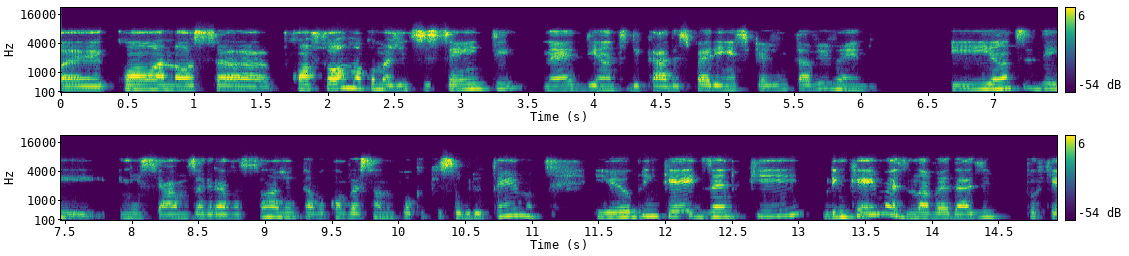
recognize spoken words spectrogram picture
é, com a nossa, com a forma como a gente se sente, né, diante de cada experiência que a gente está vivendo. E antes de iniciarmos a gravação, a gente estava conversando um pouco aqui sobre o tema, e eu brinquei dizendo que, brinquei, mas na verdade, porque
